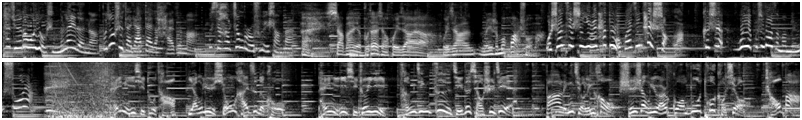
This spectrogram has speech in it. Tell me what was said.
他觉得我有什么累的呢？不就是在家带个孩子吗？我想想，真不如出去上班。哎，下班也不太想回家呀，回家没什么话说嘛。我生气是因为他对我关心太少了，可是我也不知道怎么明说呀。哎，陪你一起吐槽养育熊孩子的苦，陪你一起追忆曾经自己的小世界。八零九零后时尚育儿广播脱口秀，潮爸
